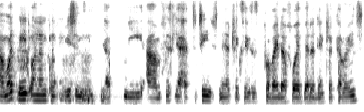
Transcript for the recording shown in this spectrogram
Um, what made online collaborations easier for me? Um, firstly, I had to change network services provider for a better network coverage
